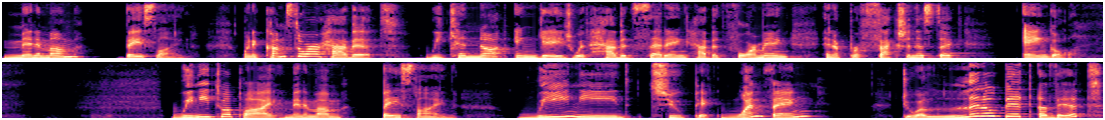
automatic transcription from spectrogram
minimum baseline. When it comes to our habit, we cannot engage with habit setting, habit forming in a perfectionistic angle. We need to apply minimum baseline. We need to pick one thing, do a little bit of it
